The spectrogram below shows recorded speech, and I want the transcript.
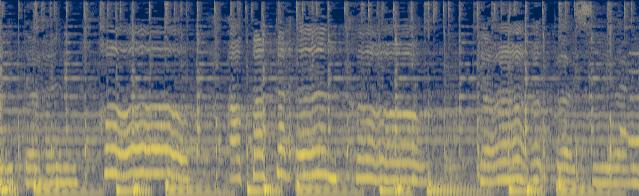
tak tertahan. Oh, apakah engkau tak kasihan?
